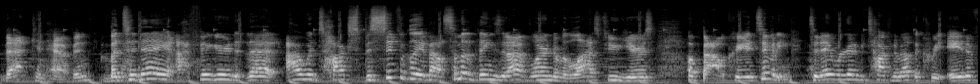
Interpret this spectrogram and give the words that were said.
that can happen. But today I figured that I would talk specifically about some of the things that I've learned over the last few years about creativity. Today we're going to be talking about the creative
